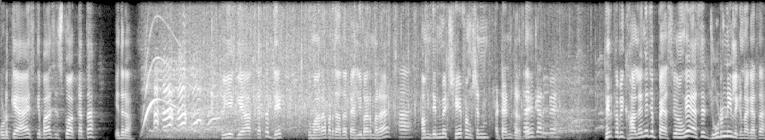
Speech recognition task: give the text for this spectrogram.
उड़ के आया इसके पास इसको कहता इधर तो ये गया कहता देख तुम्हारा परदादा पहली बार मरा है। हम दिन में छह फ़ंक्शन अटेंड करते हैं। करते फिर कभी खा लेंगे जब पैसे होंगे ऐसे झूठ नहीं लिखना कहता।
